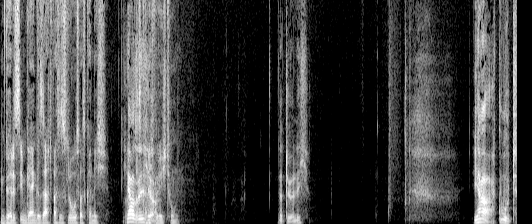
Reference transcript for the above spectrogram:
Und du hättest ihm gern gesagt, was ist los, was kann ich, Ja, was kann ich für dich tun? Natürlich. Ja, gut.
